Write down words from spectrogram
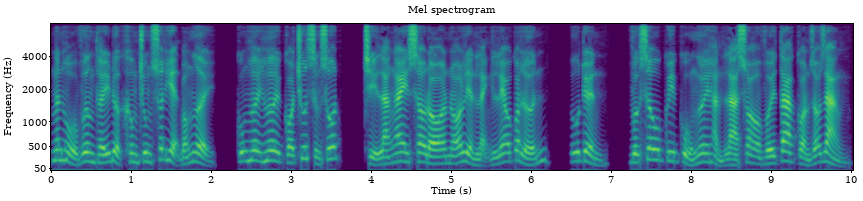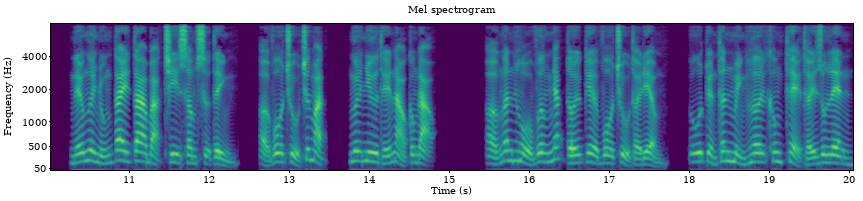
Ngân Hổ Vương thấy được không trung xuất hiện bóng người, cũng hơi hơi có chút sửng sốt, Chỉ là ngay sau đó nó liền lạnh leo quát lớn, "U Tuyền, vượt sâu quy củ ngươi hẳn là so với ta còn rõ ràng, nếu ngươi nhúng tay ta bạc chi xâm sự tình, ở vô chủ trước mặt, ngươi như thế nào công đạo. Ở Ngân Hồ Vương nhắc tới kia vô chủ thời điểm, ưu tuyển thân mình hơi không thể thấy run lên,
